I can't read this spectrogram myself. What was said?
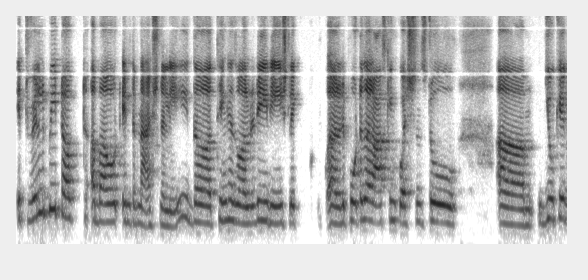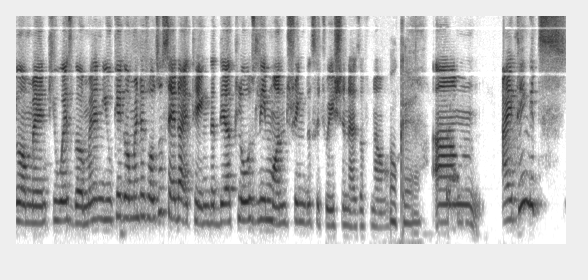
it will be talked about internationally. The thing has already reached like uh, reporters are asking questions to um, uk government us government and uk government has also said i think that they are closely monitoring the situation as of now. Okay. um, I think it's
